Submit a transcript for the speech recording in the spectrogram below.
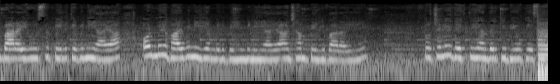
पहली बार आई हूँ, इससे पहले कभी नहीं आया और मेरे भाई भी नहीं है, मेरी बहन भी नहीं आया। आज हम पहली बार आए हैं। तो चलिए देखते हैं अंदर की व्यू कैसा है।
